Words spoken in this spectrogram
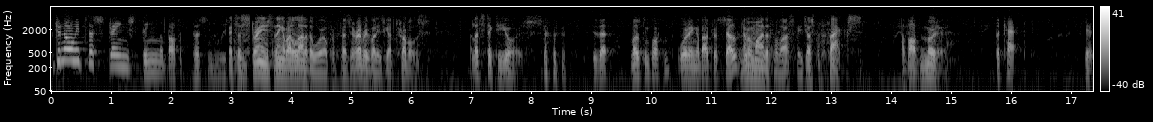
But you know, it's a strange thing about a person who is. It's a strange thing about a lot of the world, Professor. Everybody's got troubles. But let's stick to yours. is that most important? Worrying about yourself? Never or mind the philosophy, just the facts. About murder. The cat. Yes.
